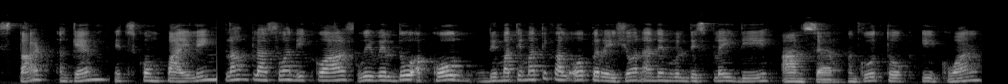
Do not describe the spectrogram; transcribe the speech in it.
Start again. It's compiling. Plum plus 1 equals we will do a code the mathematical operation and then we'll display the answer. Go to equal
